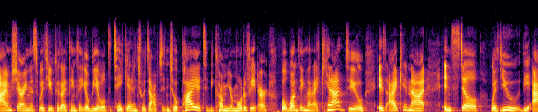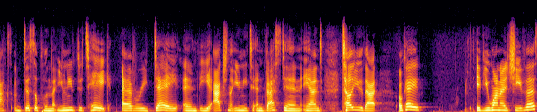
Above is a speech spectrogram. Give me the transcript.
I'm sharing this with you because I think that you'll be able to take it and to adopt it and to apply it to become your motivator. But one thing that I cannot do is I cannot instill with you the acts of discipline that you need to take every day and the action that you need to invest in and tell you that okay if you want to achieve this,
